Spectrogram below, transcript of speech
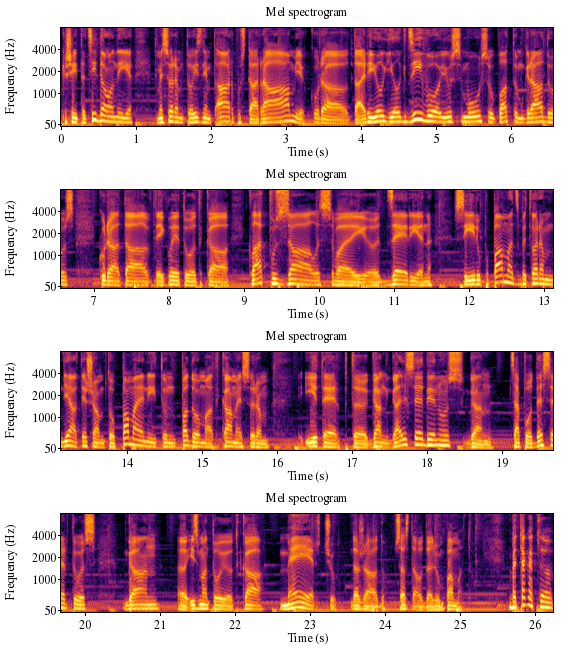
ka šī cidonija, mēs varam to izņemt ārpus tā rāmja, kurā tā ir ilgi, ilgi dzīvojusi mūsu platumgrādos, kurā tā tiek lietota kā klepus zāles vai uh, dzēriena sīrupa pamats, bet varam jā, tiešām to pamainīt un padomāt, kā mēs varam ietērpt uh, gan gaļasēdienos, gan cepot desertos, gan uh, izmantojot kā mērķu dažādu sastāvdaļu un pamatu. Bet tagad uh,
